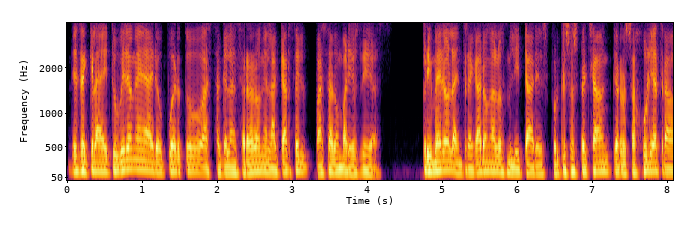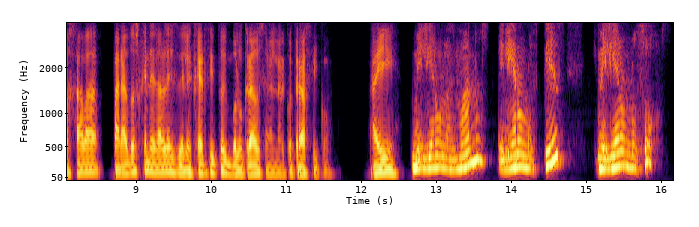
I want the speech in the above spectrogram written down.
Desde que la detuvieron en el aeropuerto hasta que la encerraron en la cárcel pasaron varios días. Primero la entregaron a los militares porque sospechaban que Rosa Julia trabajaba para dos generales del ejército involucrados en el narcotráfico. Ahí. Me liaron las manos, me liaron los pies y me liaron los ojos.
